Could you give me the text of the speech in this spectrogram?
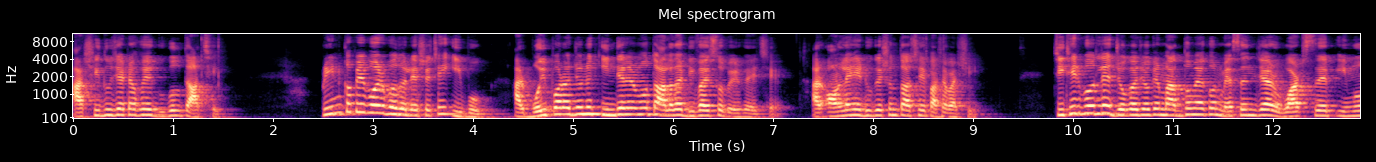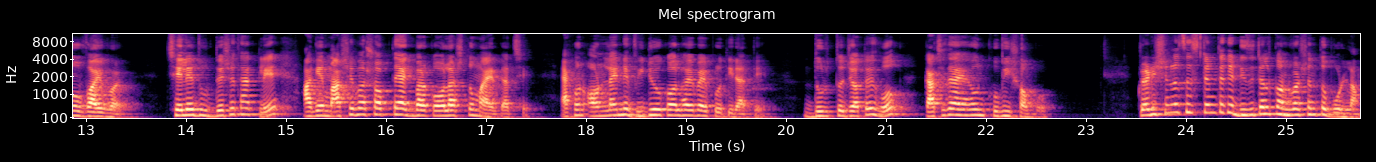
আর সিধু যেটা হয়ে গুগল তো আছেই প্রিন্ট কপি বইয়ের বদলে এসেছে ইবুক আর বই পড়ার জন্য কিন্ডেলের মতো আলাদা ডিভাইসও বের হয়েছে। আর অনলাইন এডুকেশন তো আছে পাশাপাশি। চিঠির বদলে যোগাযোগের মাধ্যমে এখন মেসেঞ্জার হোয়াটসঅ্যাপ ইমো ভাইবার ছেলে উদ্দেশ্যে থাকলে আগে মাসে বা সপ্তাহে একবার কল আসতো মায়ের কাছে। এখন অনলাইনে ভিডিও কল হয় প্রায় প্রতি রাতে। দূরত্ব যতই হোক, কাছে থাকা এখন খুবই সম্ভব। ট্র্যাডিশনাল সিস্টেম থেকে ডিজিটাল কনভার্সন তো বললাম,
